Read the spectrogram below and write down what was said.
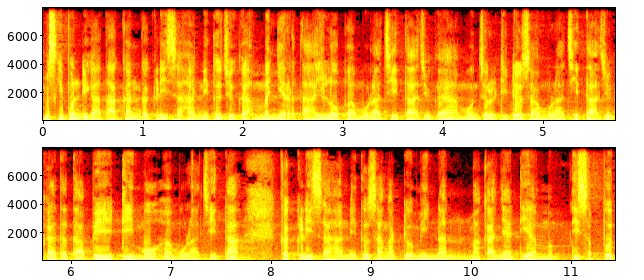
Meskipun dikatakan kegelisahan itu juga menyertai loba mula cita juga muncul di dosa mula cita juga tetapi di moha mula cita kegelisahan itu sangat dominan makanya dia disebut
